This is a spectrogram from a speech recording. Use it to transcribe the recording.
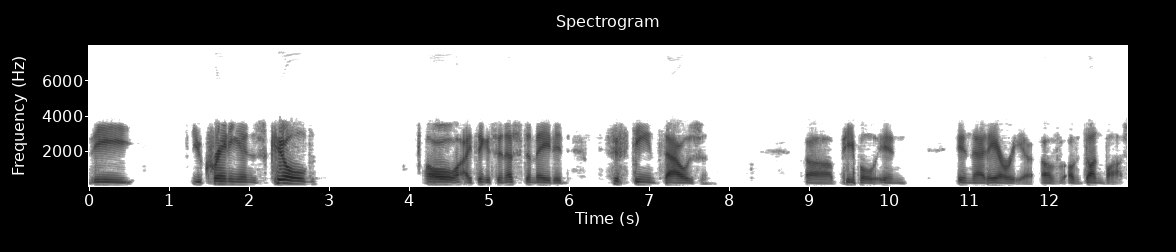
the Ukrainians killed oh, I think it's an estimated 15,000 uh, people in in that area of of Donbass.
